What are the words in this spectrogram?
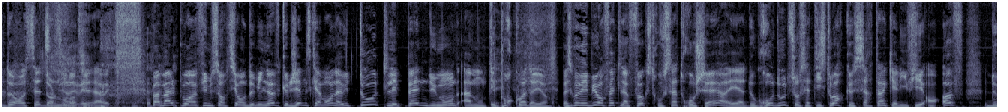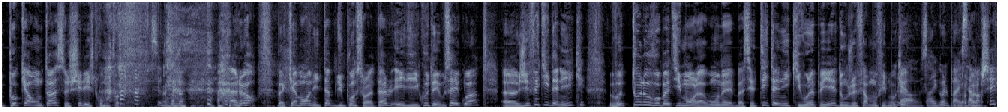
de recettes dans le monde entier. Ah. Pas mal pour un film sorti en 2009 que James Cameron a eu toutes les peines du monde à monter. Et pourquoi d'ailleurs? Parce qu'au début, en fait, la Fox trouve ça trop cher et a de gros doutes sur cette histoire que certains qualifiaient en off de Pocahontas chez les Schtroumpfs. Alors, bah, Cameron, il tape du poing sur la table et il dit écoutez, vous savez quoi? Euh, J'ai fait Titanic. Votre tout nouveau bâtiment, là où on est, bah, c'est Titanic qui vous l'a payé, donc je vais faire mon film, ok? Oula, ça rigole pas. Et Bah, ça a bah. marché?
